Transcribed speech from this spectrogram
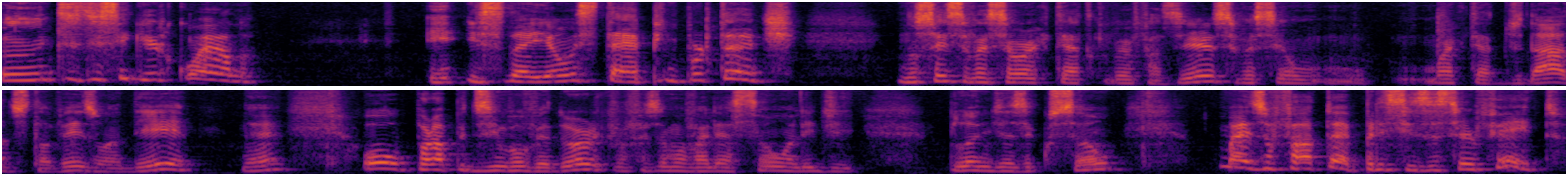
antes de seguir com ela. E isso daí é um step importante. Não sei se vai ser o arquiteto que vai fazer, se vai ser um, um arquiteto de dados, talvez, um AD, né? ou o próprio desenvolvedor que vai fazer uma avaliação ali de plano de execução, mas o fato é, precisa ser feito.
